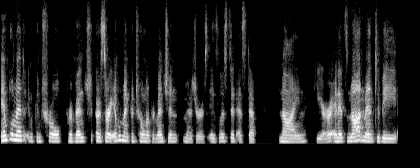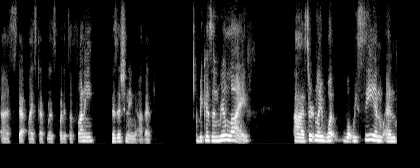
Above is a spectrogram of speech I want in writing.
implement and control prevention, or sorry, implement control and prevention measures is listed as step nine here. And it's not meant to be a step-by-step -step list, but it's a funny positioning of it. Because in real life, uh, certainly what, what we see and, and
